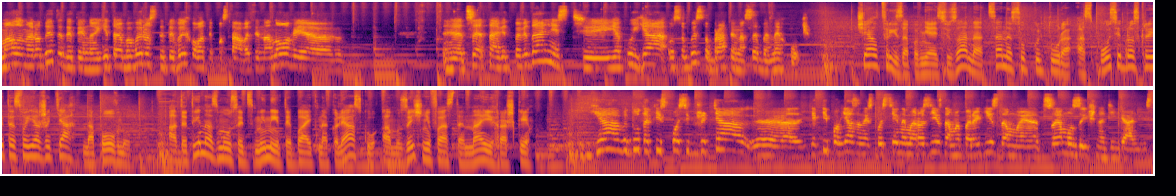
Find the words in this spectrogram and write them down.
Мало народити дитину, її треба виростити, виховати, поставити на ноги. Е, Це та відповідальність, яку я особисто брати на себе не хочу. Child Free, запевняє Сюзанна, це не субкультура, а спосіб розкрити своє життя наповну. А дитина змусить змінити байк на коляску, а музичні фести на іграшки. Я веду такий спосіб життя, е, який пов'язаний з постійними роз'їздами, переїздами. Це музична діяльність,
